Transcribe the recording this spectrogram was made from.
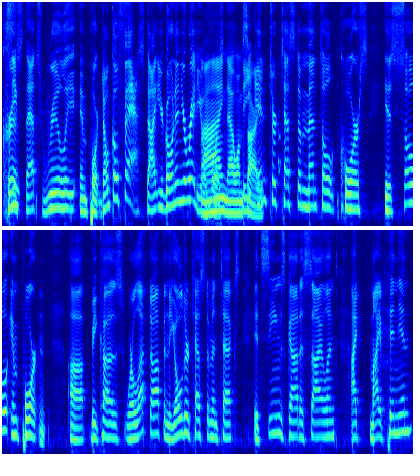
Chris, See, that's really important. Don't go fast. You're going in your radio I voice. know. I'm the sorry. The intertestamental course is so important uh, because we're left off in the Older Testament text. It seems God is silent. I, my opinion,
